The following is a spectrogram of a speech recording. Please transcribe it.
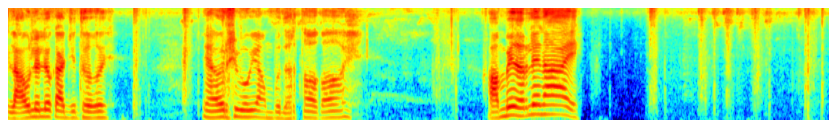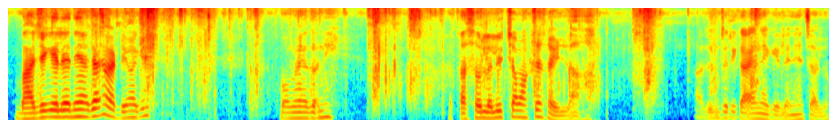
लावलेलो काजी थोय यावर्षी बघूया आंबे धरता काय आंबे धरले नाही. भाजी केल्याने काय पाठीमागे पोम्यागानी आता असं ललितच्या मागच्या साईडला. अजून तरी काय नाही केलं नाही चालू.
